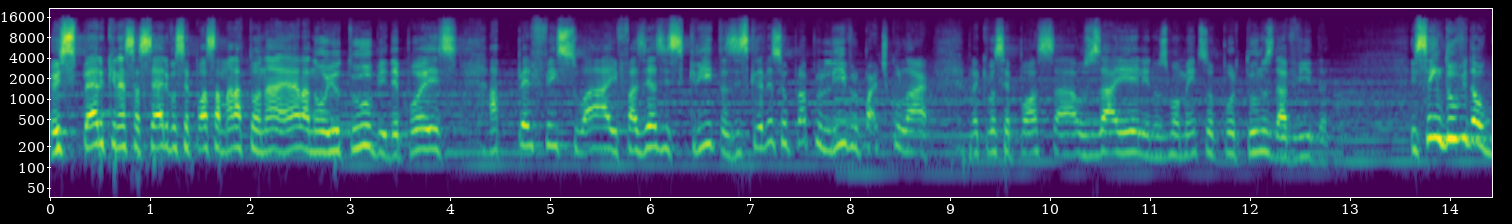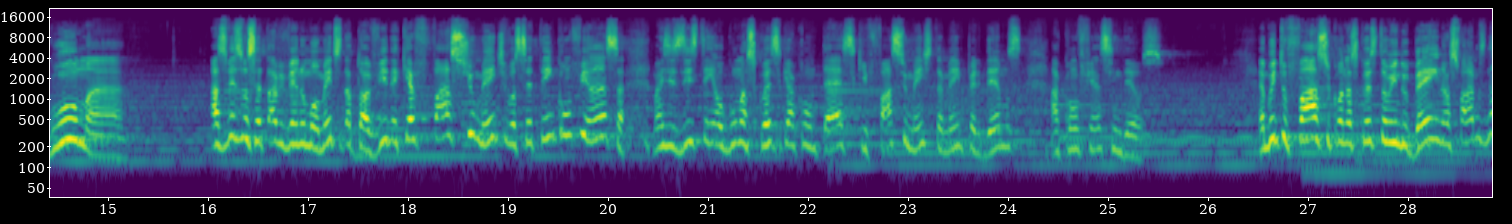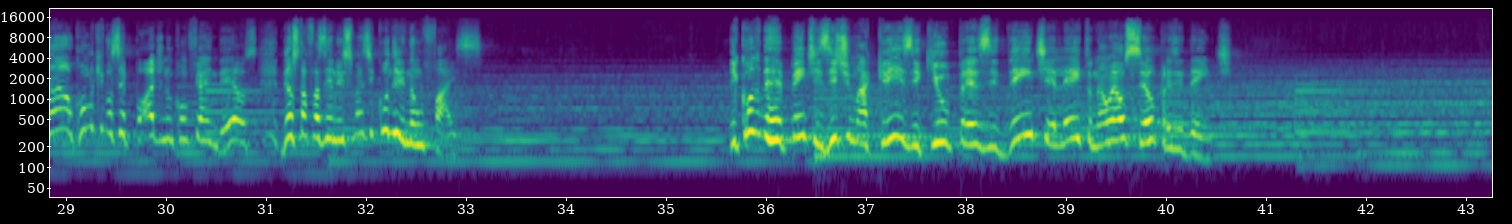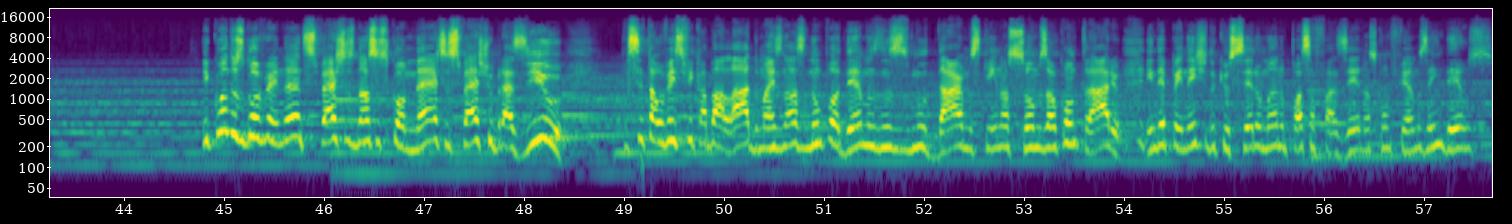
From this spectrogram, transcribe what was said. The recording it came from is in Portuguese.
Eu espero que nessa série você possa maratonar ela no YouTube, depois aperfeiçoar e fazer as escritas, escrever seu próprio livro particular, para que você possa usar ele nos momentos oportunos da vida. E sem dúvida alguma, às vezes você está vivendo momentos da tua vida que é facilmente você tem confiança, mas existem algumas coisas que acontecem que facilmente também perdemos a confiança em Deus. É muito fácil quando as coisas estão indo bem, nós falamos: não, como que você pode não confiar em Deus? Deus está fazendo isso, mas e quando Ele não faz? E quando de repente existe uma crise que o presidente eleito não é o seu presidente? E quando os governantes fecham os nossos comércios, fecham o Brasil, você talvez fique abalado, mas nós não podemos nos mudarmos quem nós somos, ao contrário, independente do que o ser humano possa fazer, nós confiamos em Deus.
